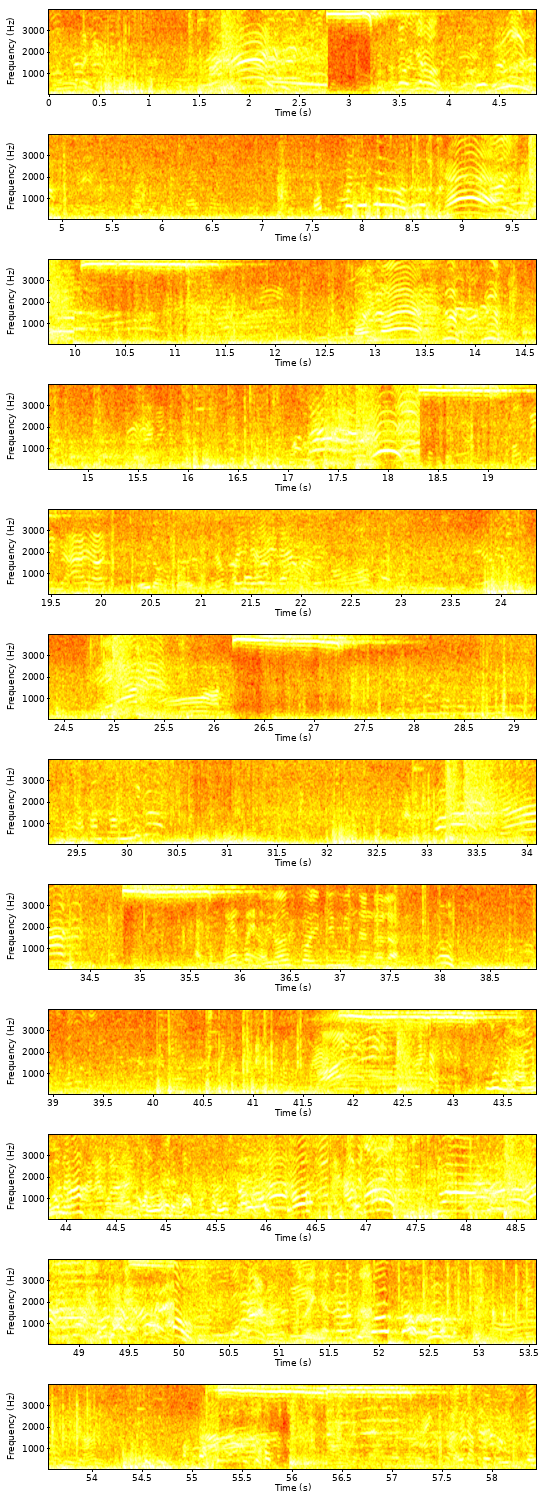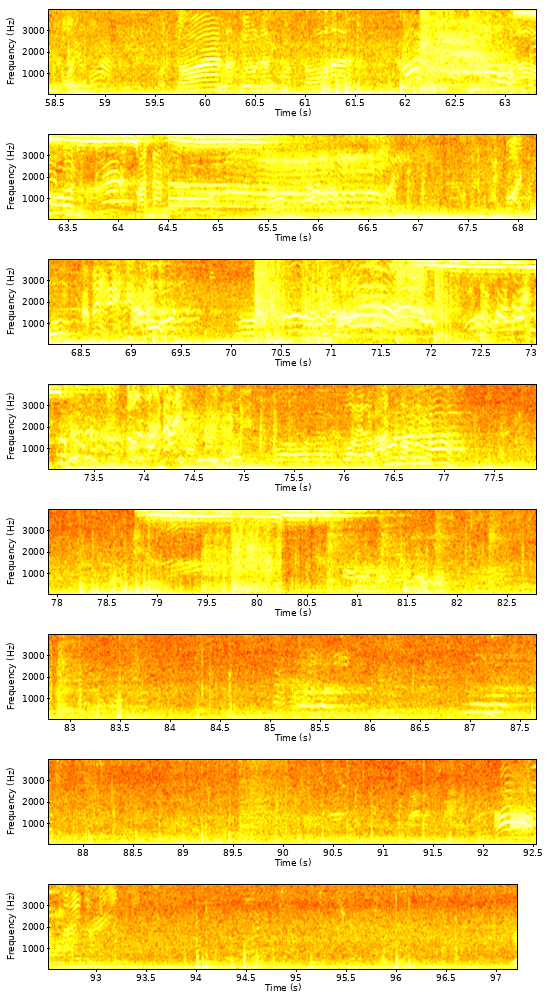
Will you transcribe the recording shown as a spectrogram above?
Rồi mà Anh cũng ghét với hả? You don't score, you give me ten dollar. Ui mày xí quá đó Một con một con đập cái bên một co tao chưa lấy một co อยกูทำไมไม่ทำตัวไหนเราตัวไหนเรา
